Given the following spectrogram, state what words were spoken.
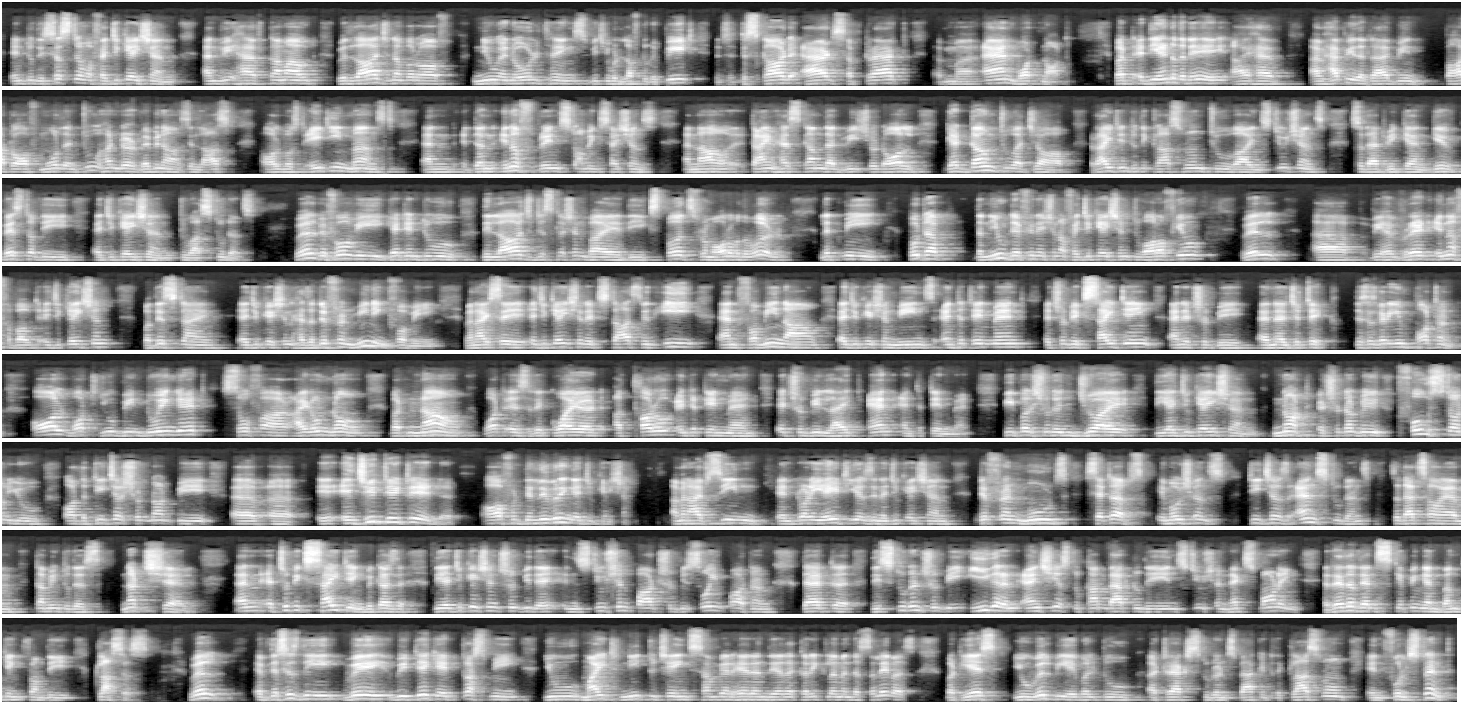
into the system of education. And we have come out with large number of new and old things which you would love to repeat, discard, add, subtract, um, uh, and whatnot. But at the end of the day, I have, I'm happy that I've been part of more than 200 webinars in last almost 18 months and done enough brainstorming sessions. And now time has come that we should all get down to a job, right into the classroom to our institutions so that we can give best of the education to our students. Well, before we get into the large discussion by the experts from all over the world, let me put up the new definition of education to all of you. Well, uh, we have read enough about education, but this time education has a different meaning for me. When I say education, it starts with E, and for me now, education means entertainment, it should be exciting, and it should be energetic. This is very important all what you've been doing it so far i don't know but now what is required a thorough entertainment it should be like an entertainment. People should enjoy the education not it should not be forced on you or the teacher should not be uh, uh, agitated of delivering education. I mean, I've seen in 28 years in education, different moods, setups, emotions, teachers and students. So that's how I'm coming to this nutshell. and it should be exciting because the education should be the institution part should be so important that uh, the student should be eager and anxious to come back to the institution next morning rather than skipping and bunking from the classes well if this is the way we take it, trust me, you might need to change somewhere here and there the curriculum and the syllabus. But yes, you will be able to attract students back into the classroom in full strength.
